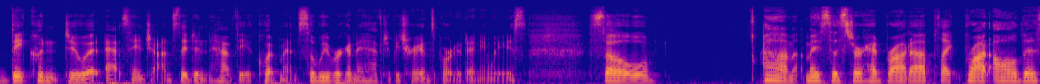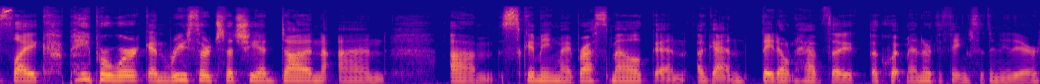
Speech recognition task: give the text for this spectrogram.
they couldn't do it at St. John's. They didn't have the equipment, so we were going to have to be transported anyways. So um, my sister had brought up like brought all this like paperwork and research that she had done and um, skimming my breast milk and again they don't have the equipment or the things that they need there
